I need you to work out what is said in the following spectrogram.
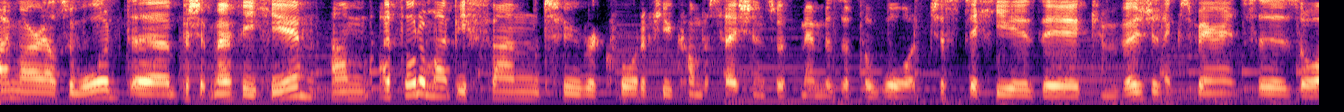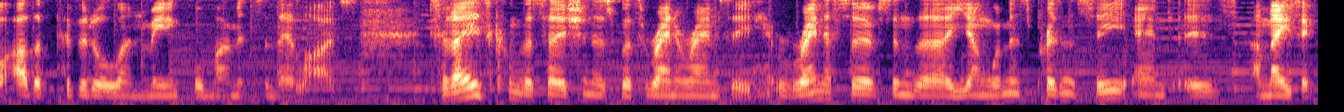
hi, Mariel's Award. Uh, Bishop Murphy here. Um, I thought it might be fun to record a few conversations with members of the ward just to hear their conversion experiences or other pivotal and meaningful moments in their lives. Today's conversation is with Raina Ramsey. Raina serves in the Young Women's Presidency and is amazing.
